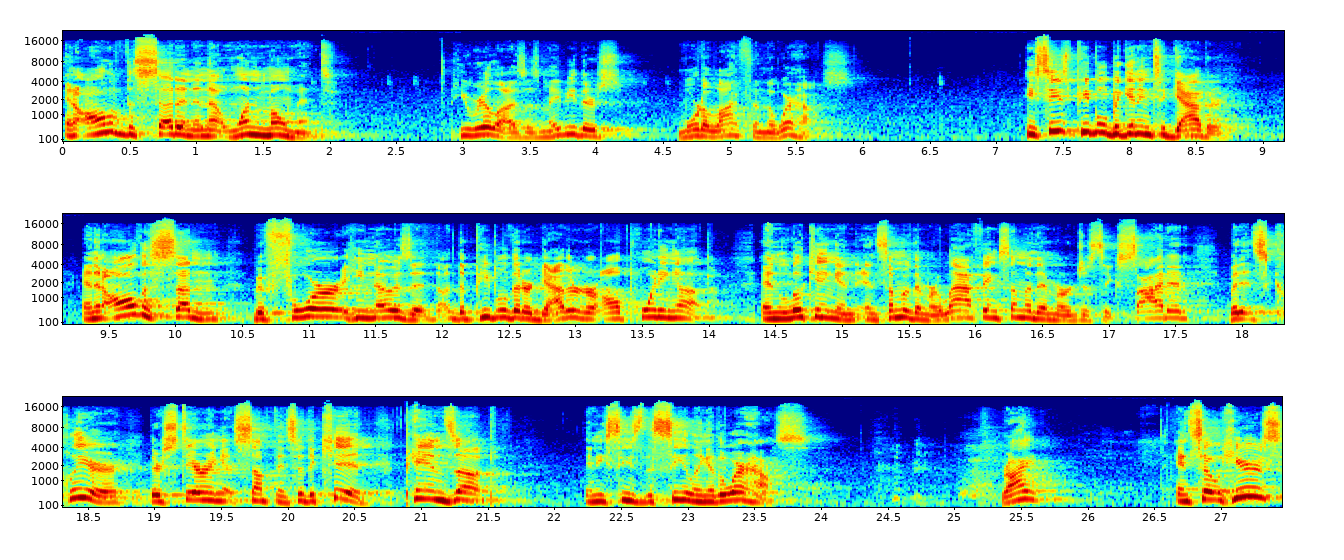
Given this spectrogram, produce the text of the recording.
And all of the sudden, in that one moment, he realizes maybe there's more to life than the warehouse. He sees people beginning to gather. And then all of a sudden, before he knows it, the people that are gathered are all pointing up and looking, and, and some of them are laughing, some of them are just excited, but it's clear they're staring at something. So the kid pans up and he sees the ceiling of the warehouse. Right? And so here's,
